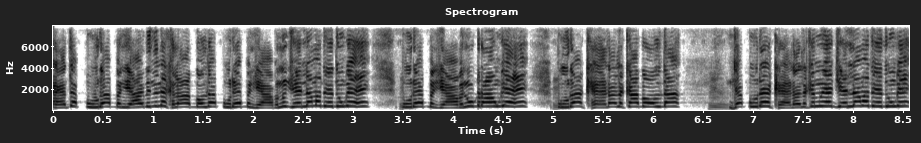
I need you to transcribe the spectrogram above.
ਐ ਤਾਂ ਪੂਰਾ ਪੰਜਾਬ ਇਹਨਾਂ ਦੇ ਖਿਲਾਫ ਬੋਲਦਾ ਪੂਰੇ ਪੰਜਾਬ ਨੂੰ ਜੇਲ੍ਹਾਂ 'ਚ ਦੇ ਦੂੰਗੇ ਇਹ। ਪੂਰੇ ਪੰਜਾਬ ਨੂੰ ਡਰਾਉਂਗੇ ਇਹ। ਪੂਰਾ ਖੈੜਾ ਹਲਕਾ ਬੋਲਦਾ। ਜਾਂ ਪੂਰੇ ਖੈੜਾ ਹਲਕੇ ਨੂੰ ਇਹ ਜੇਲ੍ਹਾਂ 'ਚ ਦੇ ਦੂੰਗੇ।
